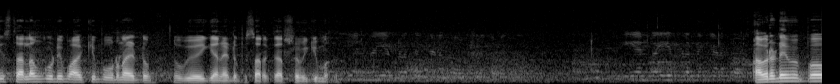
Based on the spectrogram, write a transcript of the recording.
ഈ സ്ഥലം കൂടി ബാക്കി പൂർണമായിട്ടും ഉപയോഗിക്കാനായിട്ട് ഇപ്പോൾ സർക്കാർ ശ്രമിക്കുന്നത്. അവരുടെയും ഇപ്പോൾ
